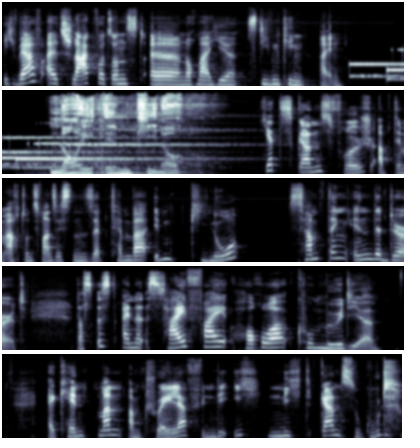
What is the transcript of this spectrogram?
Ich werf als Schlagwort sonst äh, nochmal hier Stephen King ein. Neu im Kino. Jetzt ganz frisch ab dem 28. September im Kino. Something in the Dirt. Das ist eine Sci-Fi-Horror-Komödie. Erkennt man am Trailer, finde ich, nicht ganz so gut,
